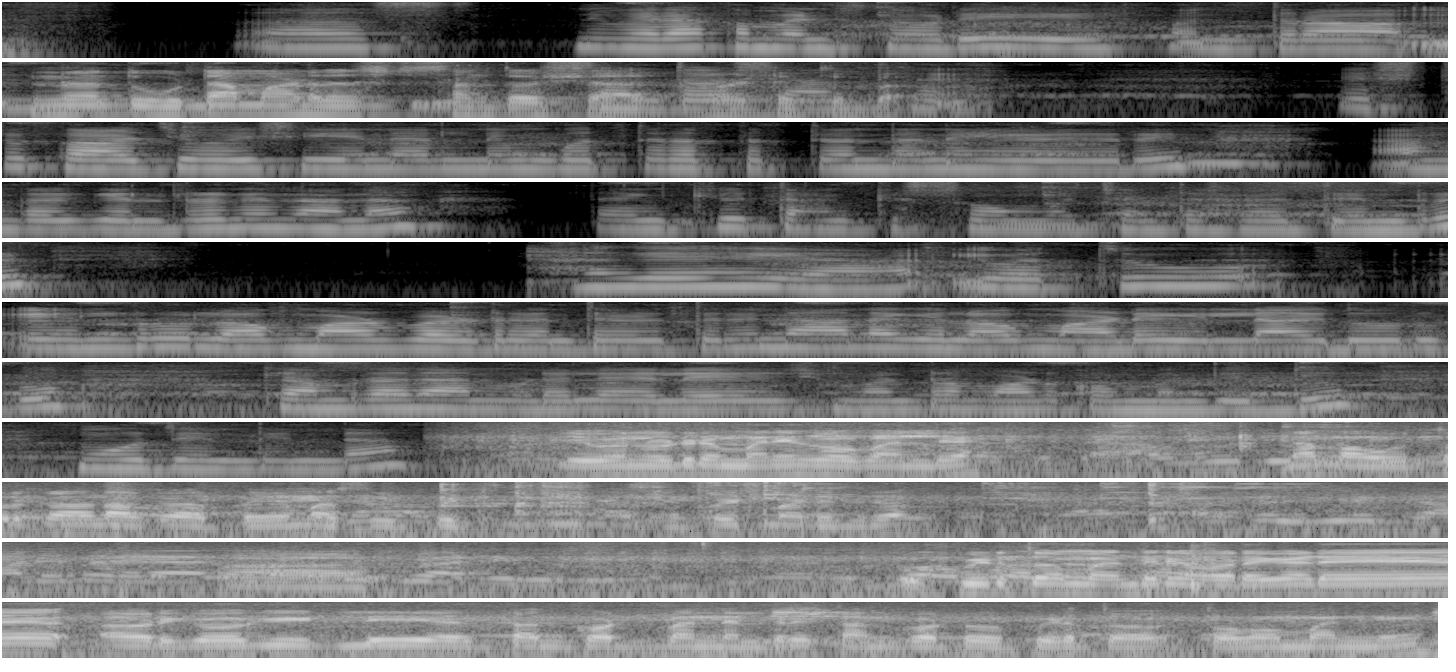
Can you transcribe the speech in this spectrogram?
ನೀವೆಲ್ಲ ಕಮೆಂಟ್ಸ್ ನೋಡಿ ಒಂಥರ ಇನ್ನೊಂದು ಊಟ ಮಾಡಿದಷ್ಟು ಸಂತೋಷ ಆಯ್ತು ಸಂತೋಷ ಹೊಟ್ಟೆ ತುಂಬ. ಆಗ್ತದೆ. ಎಷ್ಟು ಕಾಳಜಿ ವಹಿಸಿ ಏನೆಲ್ಲ ನಿಮ್ಗೆ ಗೊತ್ತಿರೋ ಪ್ರತಿಯೊಂದನ್ನೇ ಹೇಳಿರಿ. ಹಂಗಾಗಿ ಎಲ್ರಿಗೂ ನಾನು thank you thank you so much ಅಂತ ಹೇಳ್ತೀನಿ ರೀ. ಹಾಗೆ ಯಾ- ಇವತ್ತು ಎಲ್ಲರೂ ಲಾಗ್ ಮಾಡಬೇಡ್ರಿ ಅಂತ ಹೇಳ್ತೀನಿ ನಾನಾಗೆ ಲಾಗ್ ಮಾಡೇ ಇಲ್ಲ ಇದುವರೆಗೂ ಕ್ಯಾಮ್ರಾ ನಾನು ಮಾಡಲ್ಲ ಎಲ್ಲ ಯಜಮಾನ್ರ ಮಾಡ್ಕೊಂಬಂದಿದ್ದು ಮೂರು ದಿನದಿಂದ. ಇವಾಗ ನೋಡ್ರಿ ಮನೆಗೆ ಹೋಗಿ ಬಂದೆ. ನಮ್ಮ ಉತ್ತರ ಕರ್ನಾಟಕ ಫೇಮಸ್ ಉಪ್ಪಿಟ್ಟು ಉಪ್ಪಿಟ್ಟು ಮಾಡಿದ್ರು. ಉಪ್ಪಿಟ್ಟು ತೊಗೊಂಬಂದ್ರಿ, ಹೊರಗಡೆ ಅವ್ರಿಗೆ ಹೋಗಿ ಇಡ್ಲಿ ತಂದು ಕೊಟ್ಟು ಬಂದಲ್ರಿ ತಂದು ಕೊಟ್ಟು ಉಪ್ಪಿಟ್ಟು ತೊ, ತೊಗೊಂಬನ್ನಿ.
